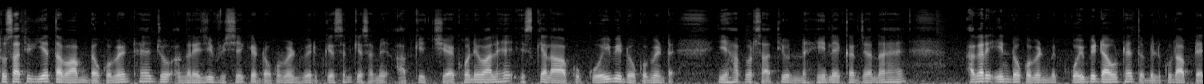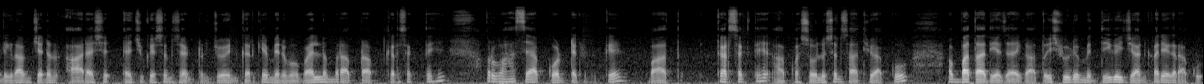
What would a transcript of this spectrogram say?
तो साथियों, ये तमाम डॉक्यूमेंट हैं जो अंग्रेज़ी विषय के डॉक्यूमेंट वेरिफिकेशन के समय आपके चेक होने वाले हैं। इसके अलावा आपको कोई भी डॉक्यूमेंट यहाँ पर साथियों नहीं लेकर जाना है। अगर इन डॉक्यूमेंट में कोई भी डाउट है तो बिल्कुल आप Telegram channel R S education centre join करके मेरे मोबाइल नंबर आप प्राप्त कर सकते हैं और वहाँ से आप कॉन्टेक्ट करके बात कर सकते हैं। आपका सॉल्यूशन साथियों आपको अब बता दिया जाएगा। तो इस वीडियो में दी गई जानकारी अगर आपको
